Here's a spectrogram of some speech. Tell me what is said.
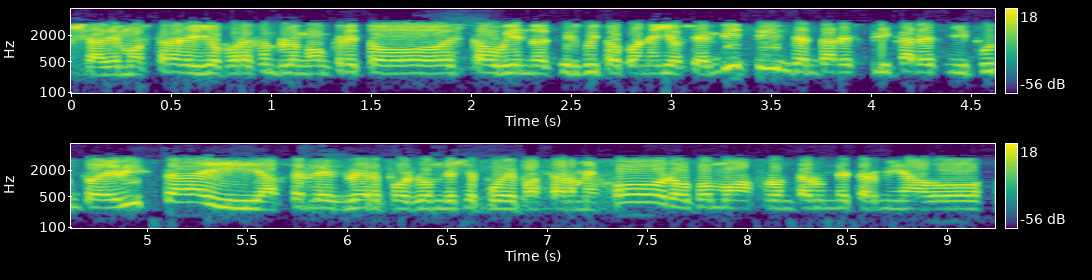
O sea, demostrar, yo por ejemplo en concreto he estado viendo el circuito con ellos en bici, intentar explicarles mi punto de vista y hacerles ver pues dónde se puede pasar mejor o cómo afrontar un determinado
